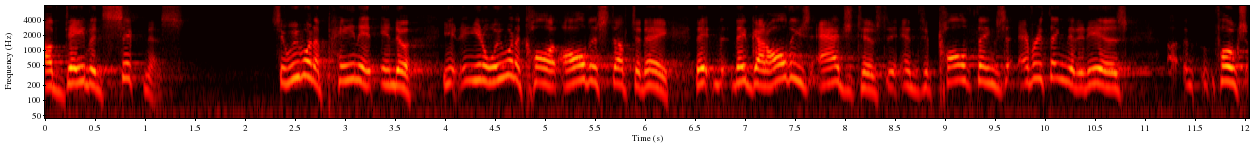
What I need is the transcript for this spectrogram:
of David's sickness. See, we want to paint it into, you know, we want to call it all this stuff today. They, they've got all these adjectives to, and to call things everything that it is. Uh, folks,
